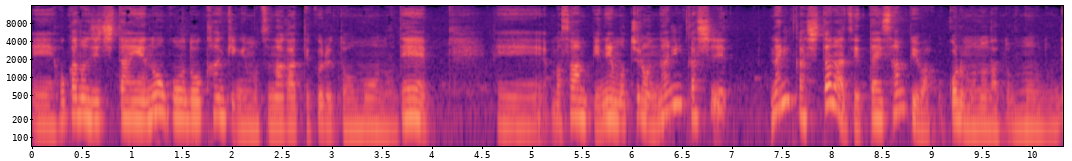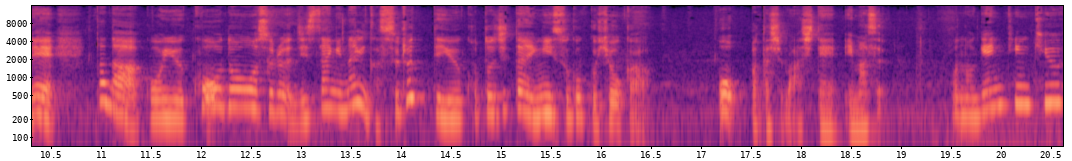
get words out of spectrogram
えー、他の自治体への合同関係にもつながってくると思うので、えー、まあ、賛否ねもちろん何かし何かしたら絶対賛否は起こるものだと思うのでただこういう行動をする実際に何かするっていうこと自体にすごく評価を私はしています。この現金給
